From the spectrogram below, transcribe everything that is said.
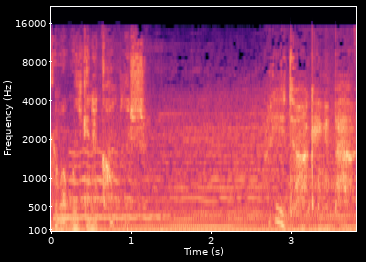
to what we can accomplish. What are you talking about?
